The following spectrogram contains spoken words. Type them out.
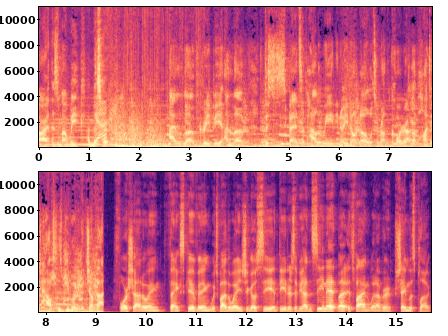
All right, this is my week. I miss Yeah? her. I love creepy. I love the suspense of Halloween. You know, you don't know what's around the corner. I love haunted houses. People are gonna jump out. Foreshadowing Thanksgiving, which by the way you should go see in theaters if you hadn't seen it, but it's fine, whatever. Shameless plug.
